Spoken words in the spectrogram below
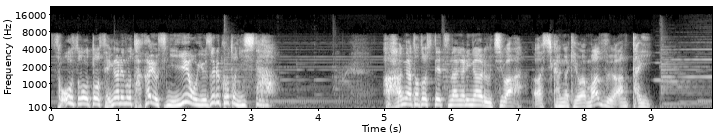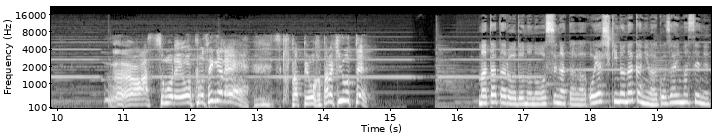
早々とせがれの高吉に家を譲ることにした。母方としてつながりがあるうちは、足利家はまず安泰。うわそれをこせがれ好き勝手を働きおって又太郎殿のお姿はお屋敷の中にはございませぬ。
